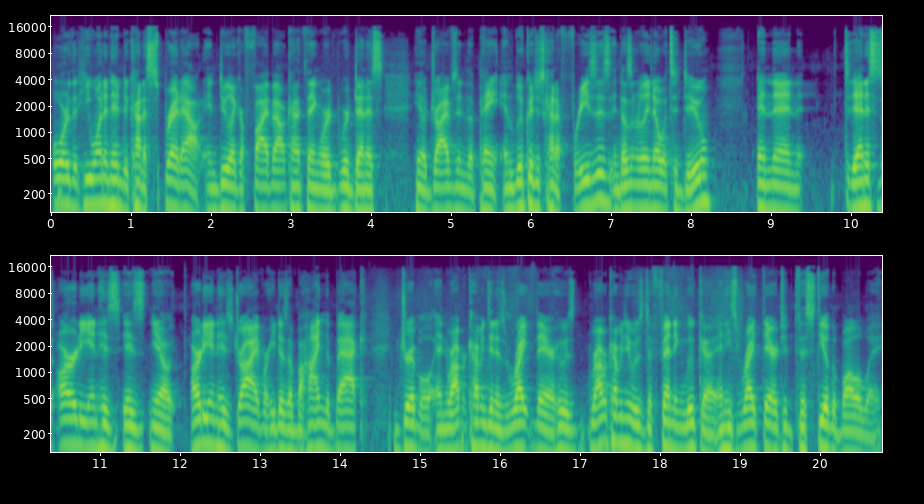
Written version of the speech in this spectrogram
or that he wanted him to kind of spread out and do like a five out kind of thing where, where Dennis, you know, drives into the paint and Luka just kind of freezes and doesn't really know what to do. And then Dennis is already in his, his you know, already in his drive where he does a behind the back dribble and Robert Covington is right there who is Robert Covington was defending Luka and he's right there to, to steal the ball away.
